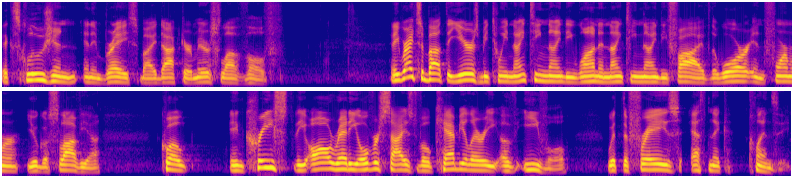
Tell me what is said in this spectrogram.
Exclusion and Embrace by Dr. Miroslav Volf. And he writes about the years between 1991 and 1995, the war in former Yugoslavia, quote, increased the already oversized vocabulary of evil with the phrase ethnic cleansing.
